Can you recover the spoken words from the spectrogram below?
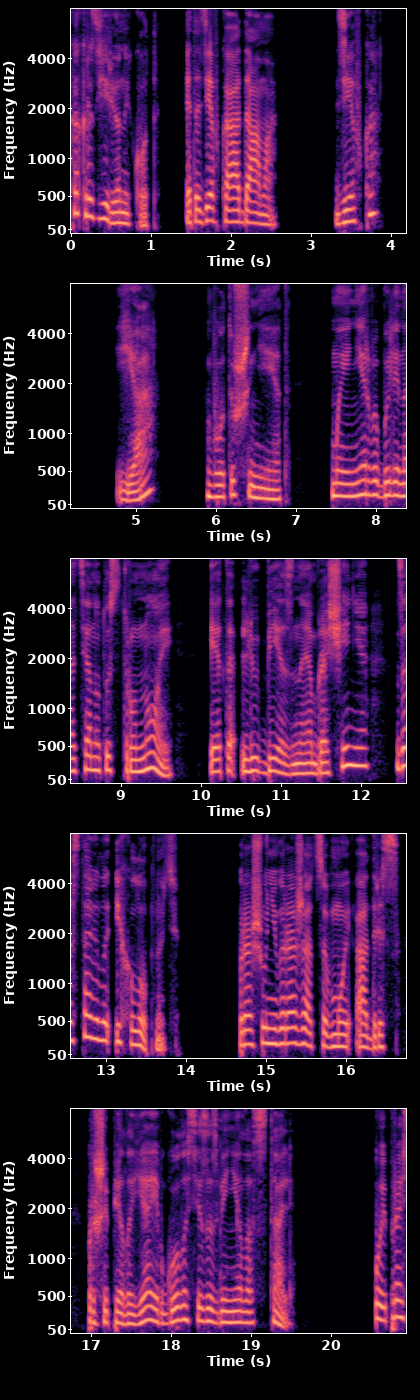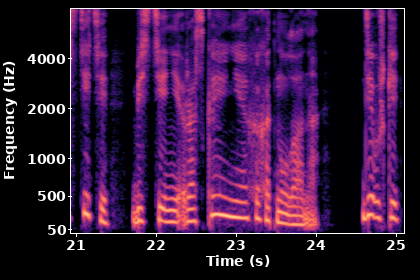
как разъяренный кот. «Это девка Адама». «Девка? Я? Вот уж нет. Мои нервы были натянуты струной, и это любезное обращение заставило их лопнуть. «Прошу не выражаться в мой адрес», — прошипела я, и в голосе зазвенела сталь. «Ой, простите», — без тени раскаяния хохотнула она. «Девушки,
